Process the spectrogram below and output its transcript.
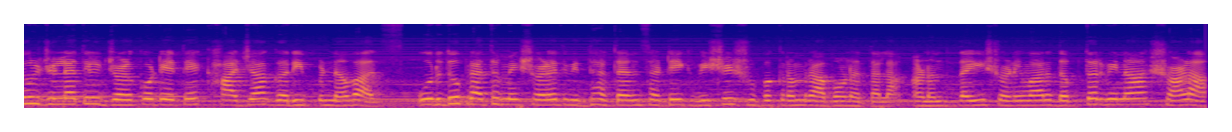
लातूर जिल्ह्यातील जळकोट येथे खाजा गरीब नवाज उर्दू प्राथमिक शाळेत विद्यार्थ्यांसाठी एक विशेष उपक्रम राबवण्यात आला. आनंददायी शनिवार दप्तर विना शाळा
